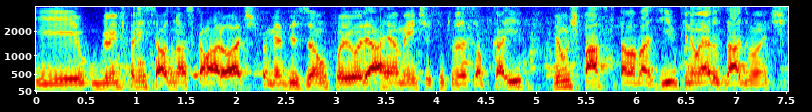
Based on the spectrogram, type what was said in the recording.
E o grande diferencial do nosso camarote, tipo, a minha visão, foi olhar realmente a estrutura da Sapucaí, ver um espaço que estava vazio, que não era usado antes,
